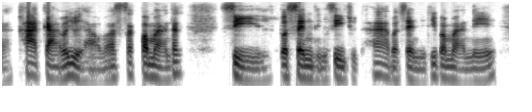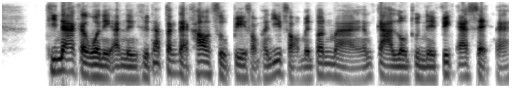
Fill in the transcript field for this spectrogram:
นะ คาดการณ์ว่าอยู่แถวว่าสักประมาณสัก4%ถึง 4.5%อยู่ที่ประมาณนี้ ที่น่ากังวลอีกอันหนึ่งคือตั้งแต่เข้าสู่ปี 2022 เป็นต้นมางั้นการลงทุนใน fixed asset นะ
